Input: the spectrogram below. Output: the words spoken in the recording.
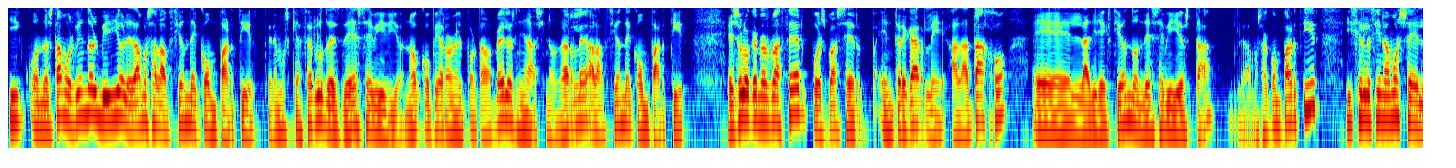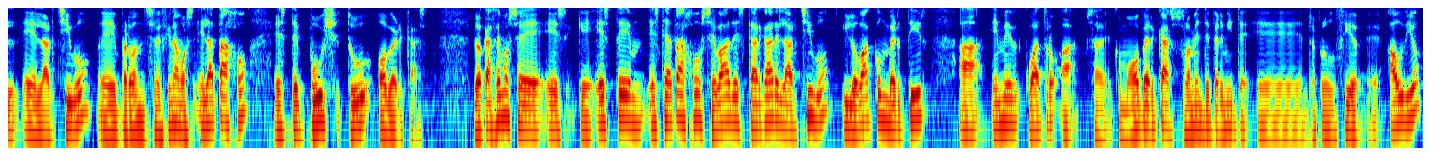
Y cuando estamos viendo el vídeo, le damos a la opción de compartir. Tenemos que hacerlo desde ese vídeo, no copiarlo en el portapapeles ni nada, sino darle a la opción de compartir. Eso lo que nos va a hacer, pues va a ser entregarle al atajo eh, la dirección donde ese vídeo está. Le damos a compartir y seleccionamos el, archivo, eh, perdón, seleccionamos el atajo, este push to overcast. Lo que hacemos es es que este, este atajo se va a descargar el archivo y lo va a convertir a M4A. O sea, como Overcast solamente permite eh, reproducir eh, audio,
